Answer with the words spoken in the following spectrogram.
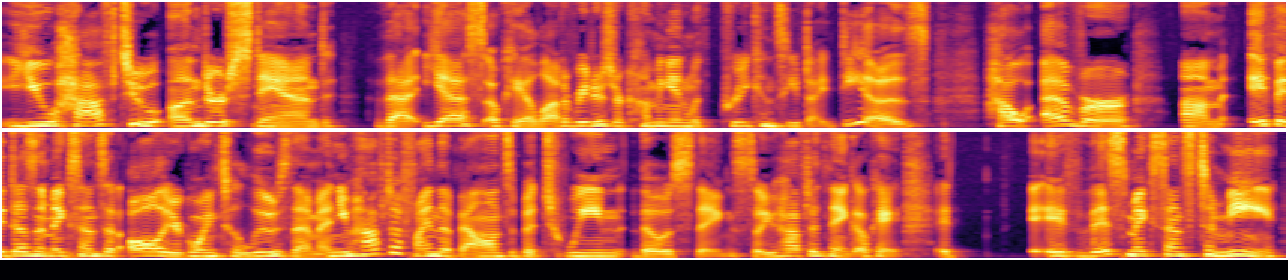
you have to understand that yes, okay, a lot of readers are coming in with preconceived ideas However, um, if it doesn't make sense at all, you're going to lose them. And you have to find the balance between those things. So you have to think, okay, it, if this makes sense to me,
